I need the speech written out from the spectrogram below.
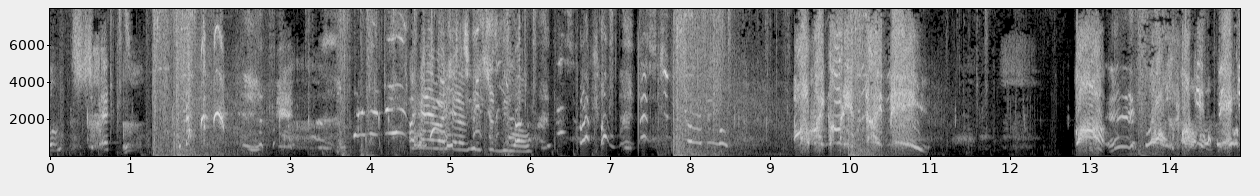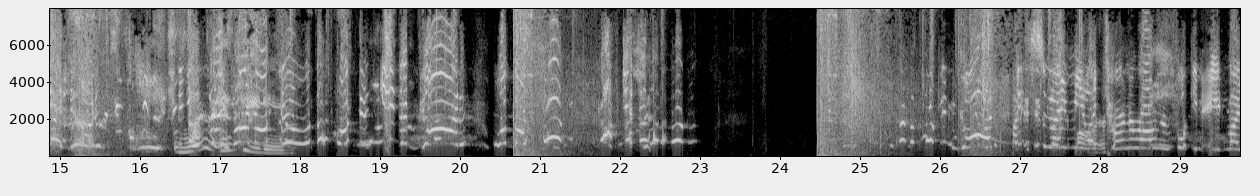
oh shit. I hit him, I hit him. He should be low. Oh my god, he sniped me! Oh, fucking bigot, dude! He's Where is he, dude? Dude, what the fuck? He's a god! What the fuck? God, get this motherfucker! He's god! He sniped me, like, turn around and fucking ate my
